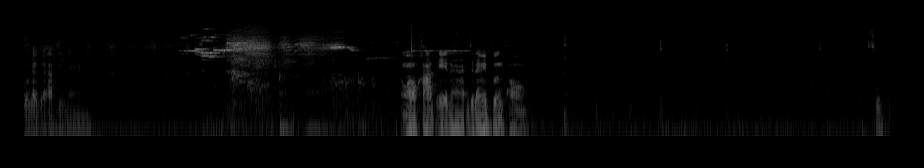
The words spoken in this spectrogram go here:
ตัวอะไรไปอัพดีนะ ต้องเอาคาร์ดเอนะฮะ จะได้ไม่เปลืองทองสุดไป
